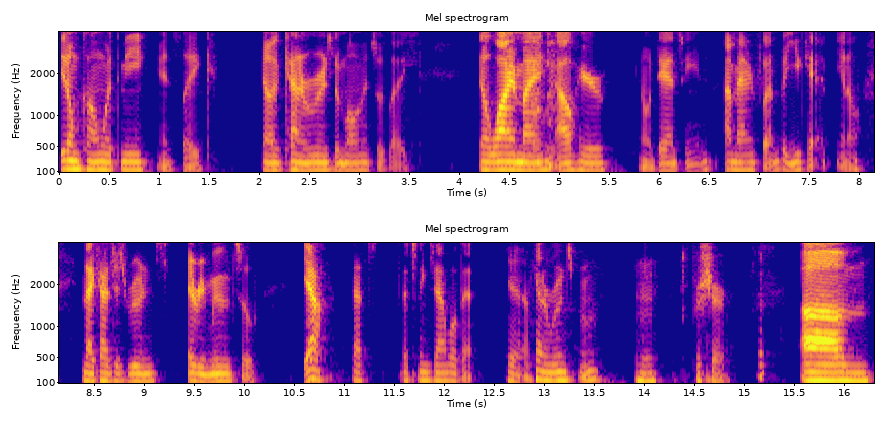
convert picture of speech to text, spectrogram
They don't come with me. It's like, you know, it kind of ruins the moment. So it's like, you know, why am I out here, you know, dancing and I'm having fun, but you can't, you know, and that kind of just ruins every mood. So, yeah, that's that's an example that Yeah, kind of ruins my mood. for sure. Um,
